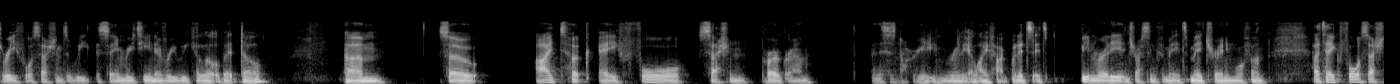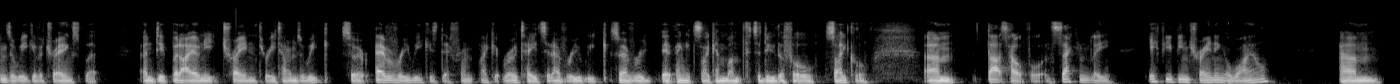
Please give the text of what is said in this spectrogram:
three, four sessions a week, the same routine every week, a little bit dull. Um, so I took a four session program, and this is not really really a life hack, but it's it's been really interesting for me. It's made training more fun. I take four sessions a week of a training split, and do, but I only train three times a week. So every week is different. Like it rotates it every week. So every I think it's like a month to do the full cycle. Um, that's helpful. And secondly, if you've been training a while, um,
